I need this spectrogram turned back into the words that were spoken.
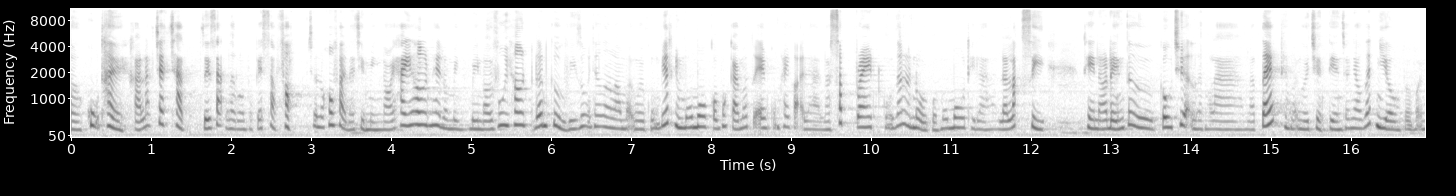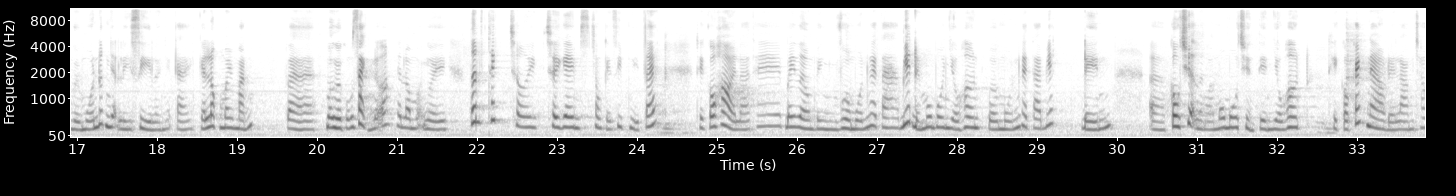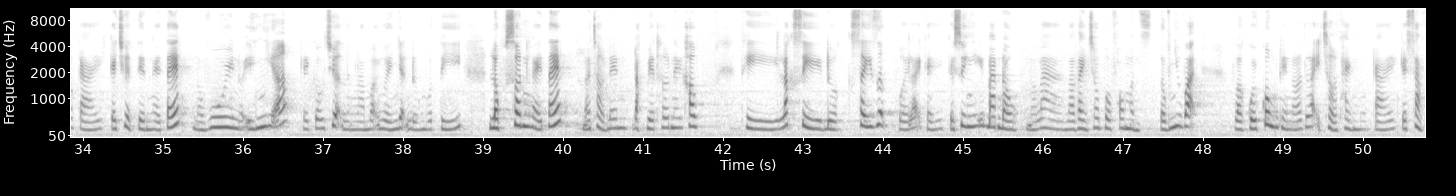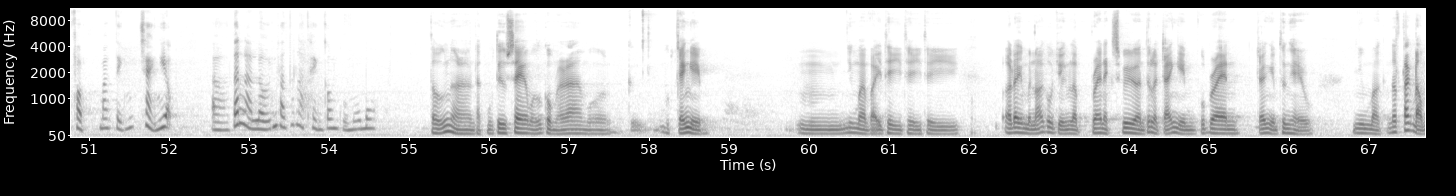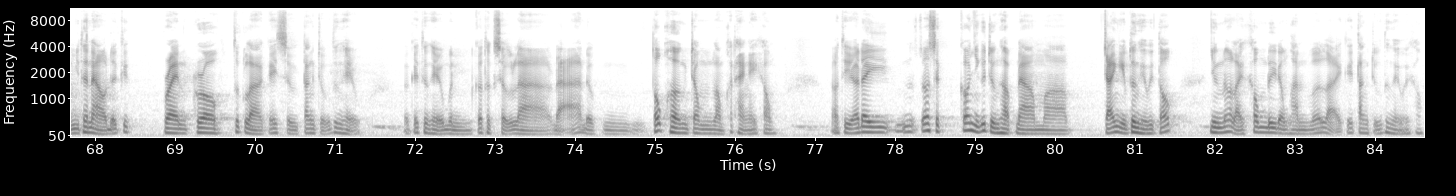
uh, cụ thể khá là chắc chắn dưới dạng là một cái sản phẩm chứ nó không phải là chỉ mình nói hay hơn hay là mình mình nói vui hơn. Đơn cử ví dụ như rằng là mọi người cũng biết thì Momo có một cái mà tụi em cũng hay gọi là là sub brand cũng rất là nổi của Momo thì là là Luxy. Thì nó đến từ câu chuyện rằng là là Tết thì mọi người chuyển tiền cho nhau rất nhiều và mọi người muốn được nhận lì xì là những cái cái lộc may mắn. Và mọi người cũng rảnh nữa nên là mọi người rất thích chơi chơi games trong cái dịp nghỉ Tết. Thì câu hỏi là thế bây giờ mình vừa muốn người ta biết đến Momo nhiều hơn vừa muốn người ta biết đến uh, câu chuyện rằng là Momo chuyển tiền nhiều hơn. Thì có cách nào để làm cho cái cái chuyển tiền ngày Tết nó vui nó ý nghĩa? Cái câu chuyện rằng là mọi người nhận được một tí lộc xuân ngày Tết nó trở nên đặc biệt hơn hay không? Thì Luxy được xây dựng với lại cái cái suy nghĩ ban đầu nó là là dành cho performance giống như vậy. Và cuối cùng thì nó lại trở thành một cái cái sản phẩm mang tính trải nghiệm uh, rất là lớn và rất là thành công của Momo. Tưởng là đặt mục tiêu sale mà cuối cùng là ra một, một trải nghiệm nhưng mà vậy thì thì thì ở đây mình nói câu chuyện là brand experience tức là trải nghiệm của brand trải nghiệm thương hiệu. Nhưng mà nó tác động như thế nào đến cái brand grow tức là cái sự tăng trưởng thương hiệu? Cái thương hiệu mình có thực sự là đã được tốt hơn trong lòng khách hàng hay không? Đó, thì ở đây nó sẽ có những cái trường hợp nào mà trải nghiệm thương hiệu thì tốt nhưng nó lại không đi đồng hành với lại cái tăng trưởng thương hiệu hay không?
